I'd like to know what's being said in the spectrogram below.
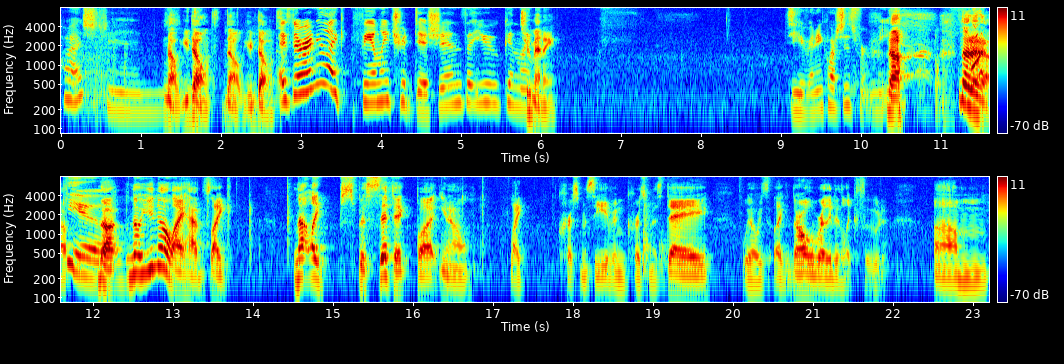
questions? No, you don't. No, you don't. Is there any like family traditions that you can like? Too many. Do you have any questions for me? No, no, no, Fuck no. you. No, no. You know, I have like, not like specific, but you know, Christmas Eve and Christmas Day. We always like they're all related to like food. Um,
